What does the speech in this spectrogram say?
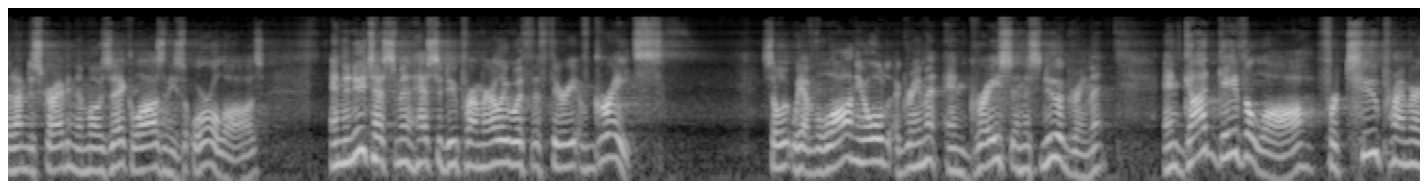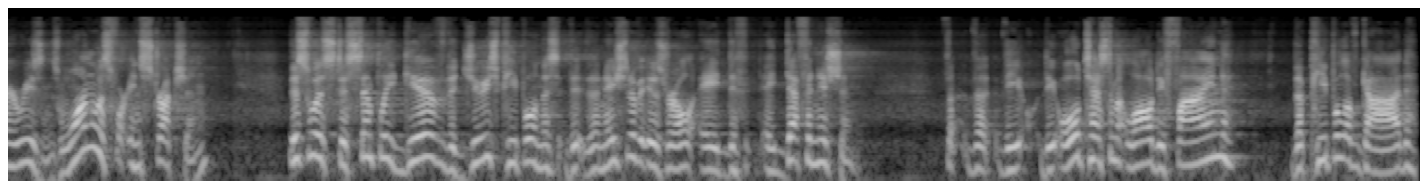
that I'm describing, the Mosaic laws and these oral laws. And the New Testament has to do primarily with the theory of grace. So we have the law in the old agreement and grace in this new agreement. And God gave the law for two primary reasons. One was for instruction. This was to simply give the Jewish people and this, the, the, nation of Israel a, def, a definition. The, the, the, the Old Testament law defined the people of God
